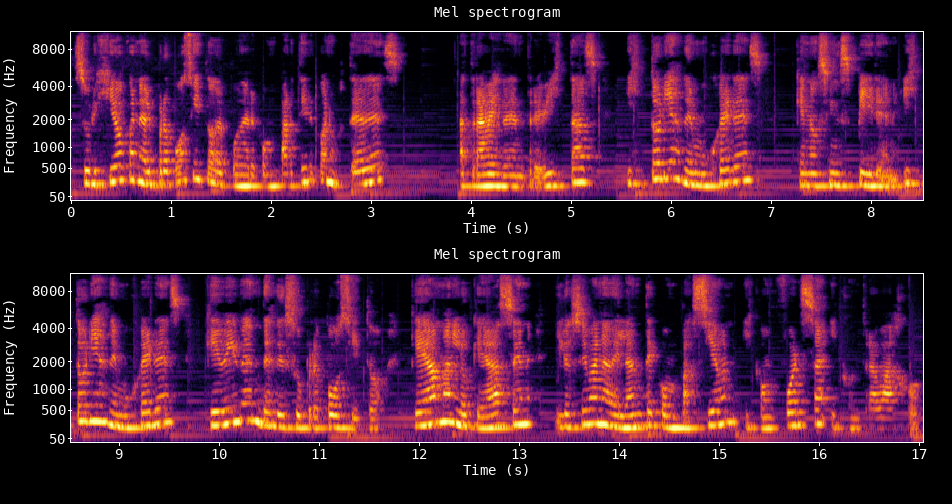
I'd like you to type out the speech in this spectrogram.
surgió con el propósito de poder compartir con ustedes, a través de entrevistas, historias de mujeres que nos inspiren, historias de mujeres que viven desde su propósito, que aman lo que hacen y lo llevan adelante con pasión y con fuerza y con trabajo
